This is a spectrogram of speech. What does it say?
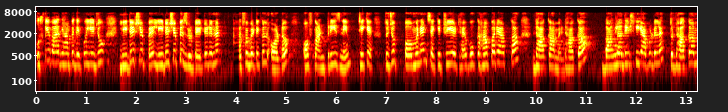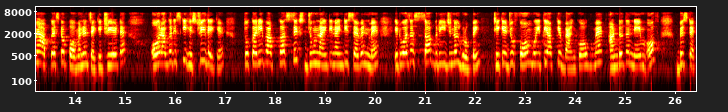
उसके बाद यहाँ पे देखो, ये जो लीडरशिप है leadership is rotated in alphabetical order of countries name ठीक है? तो जो परमानेंट सेक्रेटरीट है, वो कहाँ पर है आपका? ढाका में। ढाका बांग्लादेश की कैपिटल है तो ढाका में आपका इसका परमानेंट सेक्रेटरीट है। और अगर इसकी हिस्ट्री देखें तो करीब आपका 6 जून 1997 में इट वाज अ सब रीजनल ग्रुपिंग ठीक है, जो फॉर्म हुई थी आपके बैंकॉक में under the name of BISTEC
